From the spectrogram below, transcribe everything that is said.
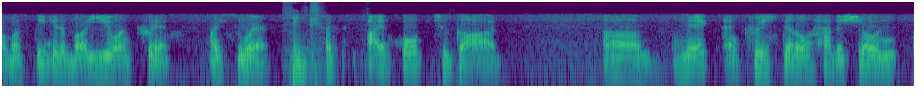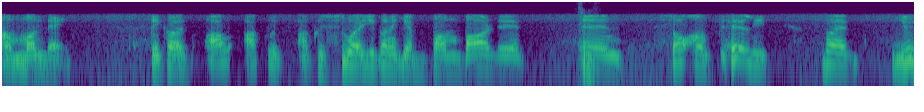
I was thinking about you and Chris. I swear. I hope to God, um, Nick and Chris, they don't have a show on Monday because I, I could I could swear you're going to get bombarded and so unfairly. But you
